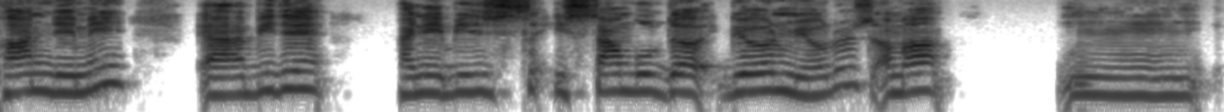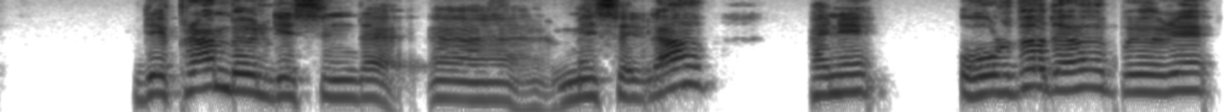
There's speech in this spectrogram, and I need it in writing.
pandemi yani bir de hani biz İstanbul'da görmüyoruz ama deprem bölgesinde e, mesela hani orada da böyle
